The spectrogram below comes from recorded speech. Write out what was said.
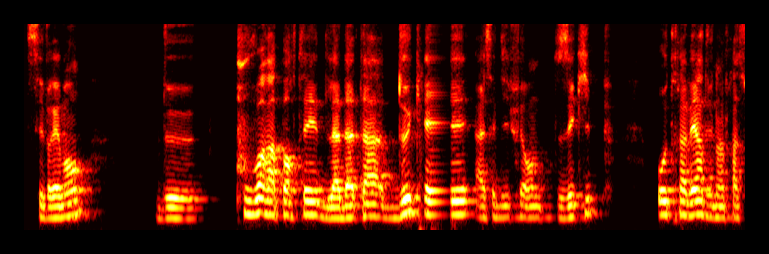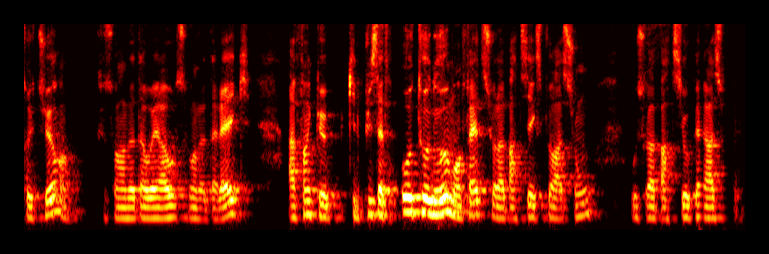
c'est vraiment de pouvoir apporter de la data de qualité à ces différentes équipes au travers d'une infrastructure, que ce soit un data warehouse ou un data lake, afin qu'ils puissent être autonomes en fait sur la partie exploration ou sur la partie opérationnelle.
